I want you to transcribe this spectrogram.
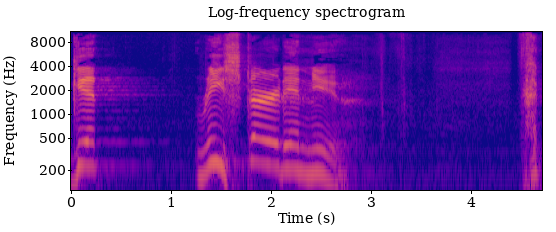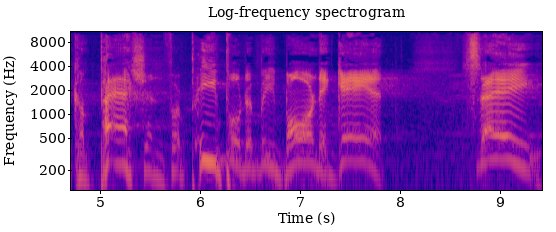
get restirred in you that compassion for people to be born again saved.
